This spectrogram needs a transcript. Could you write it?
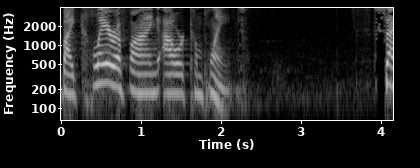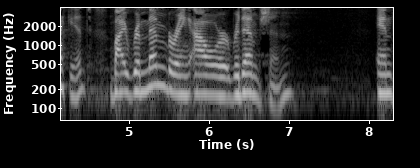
by clarifying our complaint. Second, by remembering our redemption. and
